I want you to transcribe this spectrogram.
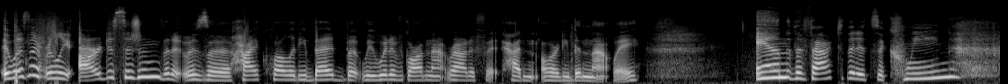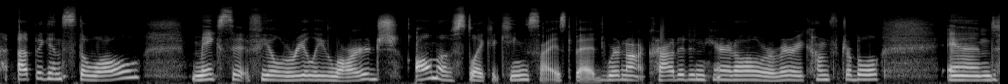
it wasn't really our decision that it was a high quality bed, but we would have gone that route if it hadn't already been that way. And the fact that it's a queen up against the wall makes it feel really large, almost like a king sized bed. We're not crowded in here at all, we're very comfortable. And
